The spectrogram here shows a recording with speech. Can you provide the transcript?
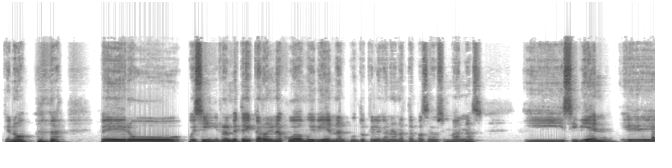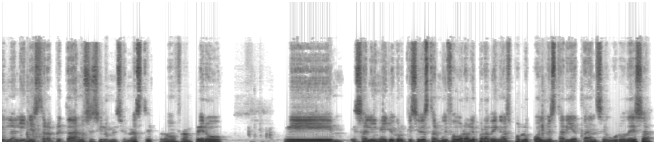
que no. Pero, pues sí, realmente Carolina ha jugado muy bien al punto que le ganaron a Tampa hace dos semanas. Y si bien eh, la línea estará apretada, no sé si lo mencionaste, perdón, Fran, pero eh, esa línea yo creo que sí va a estar muy favorable para Vengas, por lo cual no estaría tan seguro de esa,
